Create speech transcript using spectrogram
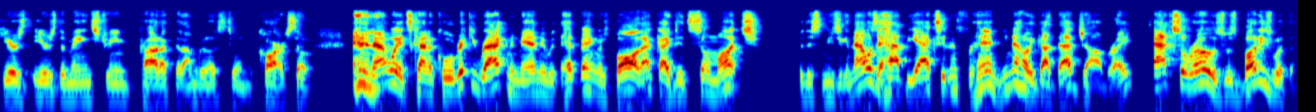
here's here's the mainstream product that I'm going to listen to in the car. So and that way, it's kind of cool. Riki Rachtman, man, I mean, with Headbangers Ball, that guy did so much for this music, and that was a happy accident for him. You know how he got that job, right? Axl Rose was buddies with him.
